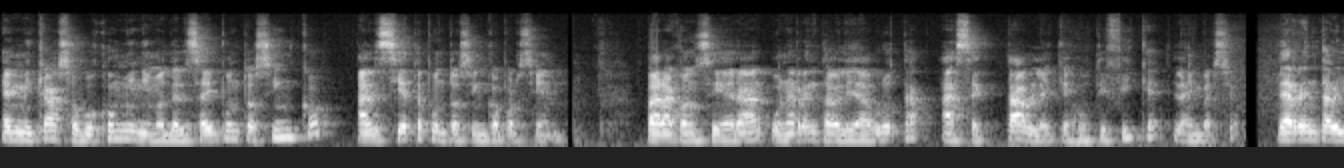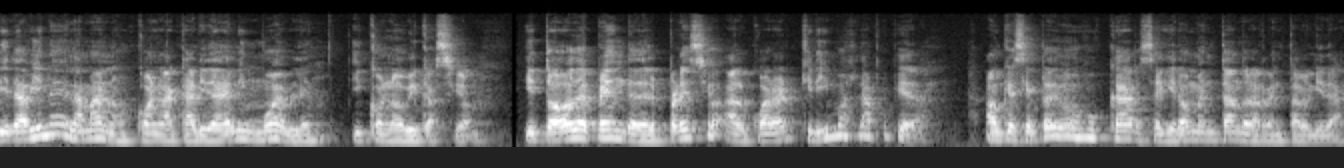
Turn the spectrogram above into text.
En mi caso, busco un mínimo del 6.5 al 7.5% para considerar una rentabilidad bruta aceptable que justifique la inversión. La rentabilidad viene de la mano con la calidad del inmueble y con la ubicación. Y todo depende del precio al cual adquirimos la propiedad. Aunque siempre debemos buscar seguir aumentando la rentabilidad,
